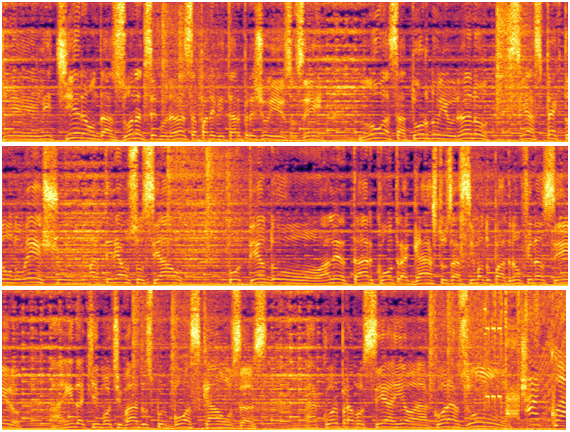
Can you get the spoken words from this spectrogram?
que lhe tiram da zona de segurança para evitar prejuízos, hein? Lua, Saturno e Urano se aspectam no eixo material social, podendo alertar contra gastos acima do padrão financeiro, ainda que motivados por boas causas. A cor para você aí, ó, a cor azul. Aquário.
